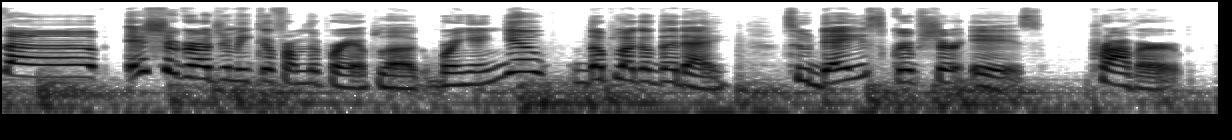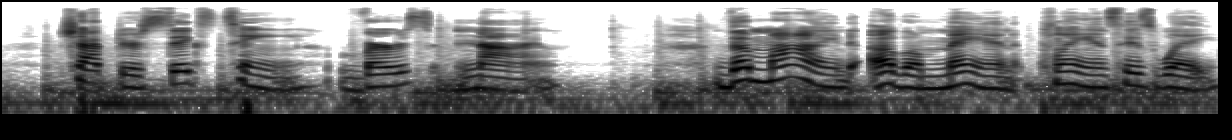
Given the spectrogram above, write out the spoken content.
up? It's your girl Jamaica from the Prayer Plug, bringing you the plug of the day. Today's scripture is Proverb chapter 16, verse 9. The mind of a man plans his way,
